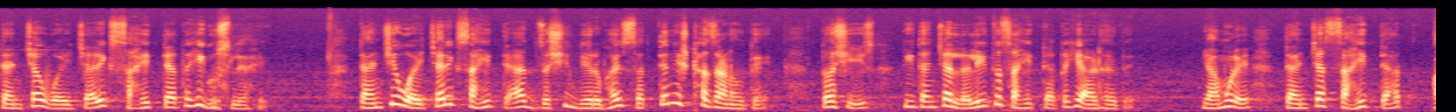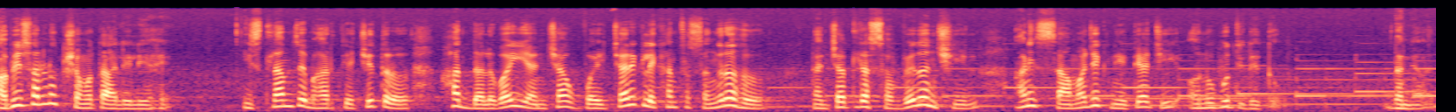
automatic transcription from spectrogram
त्यांच्या वैचारिक साहित्यातही घुसले आहे. त्यांची वैचारिक साहित्यात जशी निर्भय सत्यनिष्ठा जाणवते तशीच ती त्यांच्या ललित साहित्यातही आढळते. यामुळे त्यांच्या साहित्यात अभिसरण क्षमता आलेली आहे. इस्लामचे भारतीय चित्र हा दलवाई यांच्या वैचारिक लेखांचा संग्रह त्यांच्यातल्या संवेदनशील आणि सामाजिक नेत्याची अनुभूती देतो. धन्यवाद.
